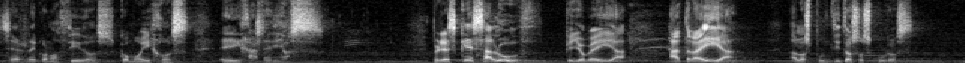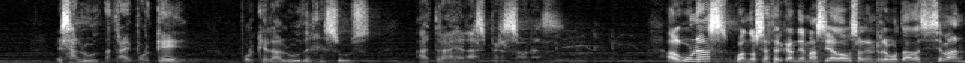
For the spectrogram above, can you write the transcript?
ser reconocidos como hijos e hijas de Dios. Pero es que esa luz que yo veía atraía a los puntitos oscuros. Esa luz atrae. ¿Por qué? Porque la luz de Jesús atrae a las personas. Algunas, cuando se acercan demasiado, salen rebotadas y se van.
